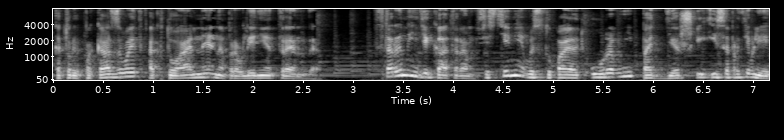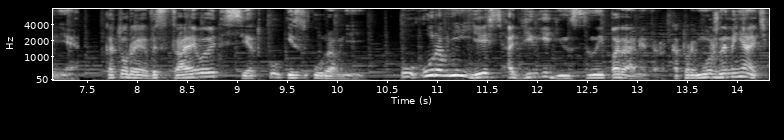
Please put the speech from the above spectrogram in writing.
который показывает актуальное направление тренда. Вторым индикатором в системе выступают уровни поддержки и сопротивления, которые выстраивают сетку из уровней. У уровней есть один единственный параметр, который можно менять,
